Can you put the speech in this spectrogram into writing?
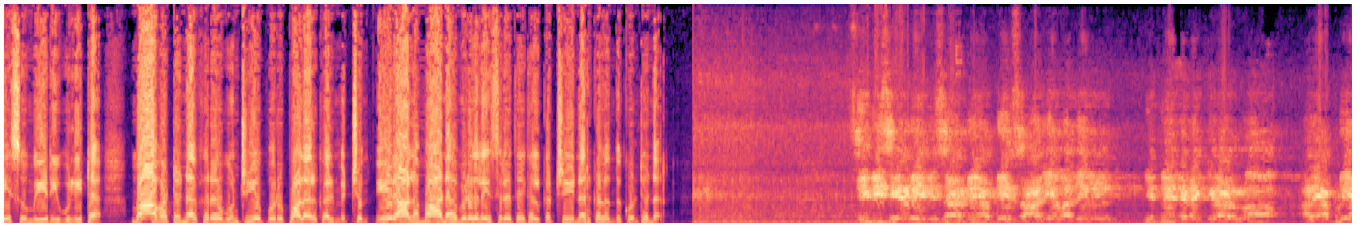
ஏசு மேரி உள்ளிட்ட மாவட்ட நகர ஒன்றிய பொறுப்பாளர்கள் மற்றும் ஏராளமான விடுதலை சிறுத்தைகள் கட்சியினர் கலந்து கொண்டனர். சிபிசிஐடைய விசாரணை அப்படியே என்ன நினைக்கிறார்களோ அதை அப்படியே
